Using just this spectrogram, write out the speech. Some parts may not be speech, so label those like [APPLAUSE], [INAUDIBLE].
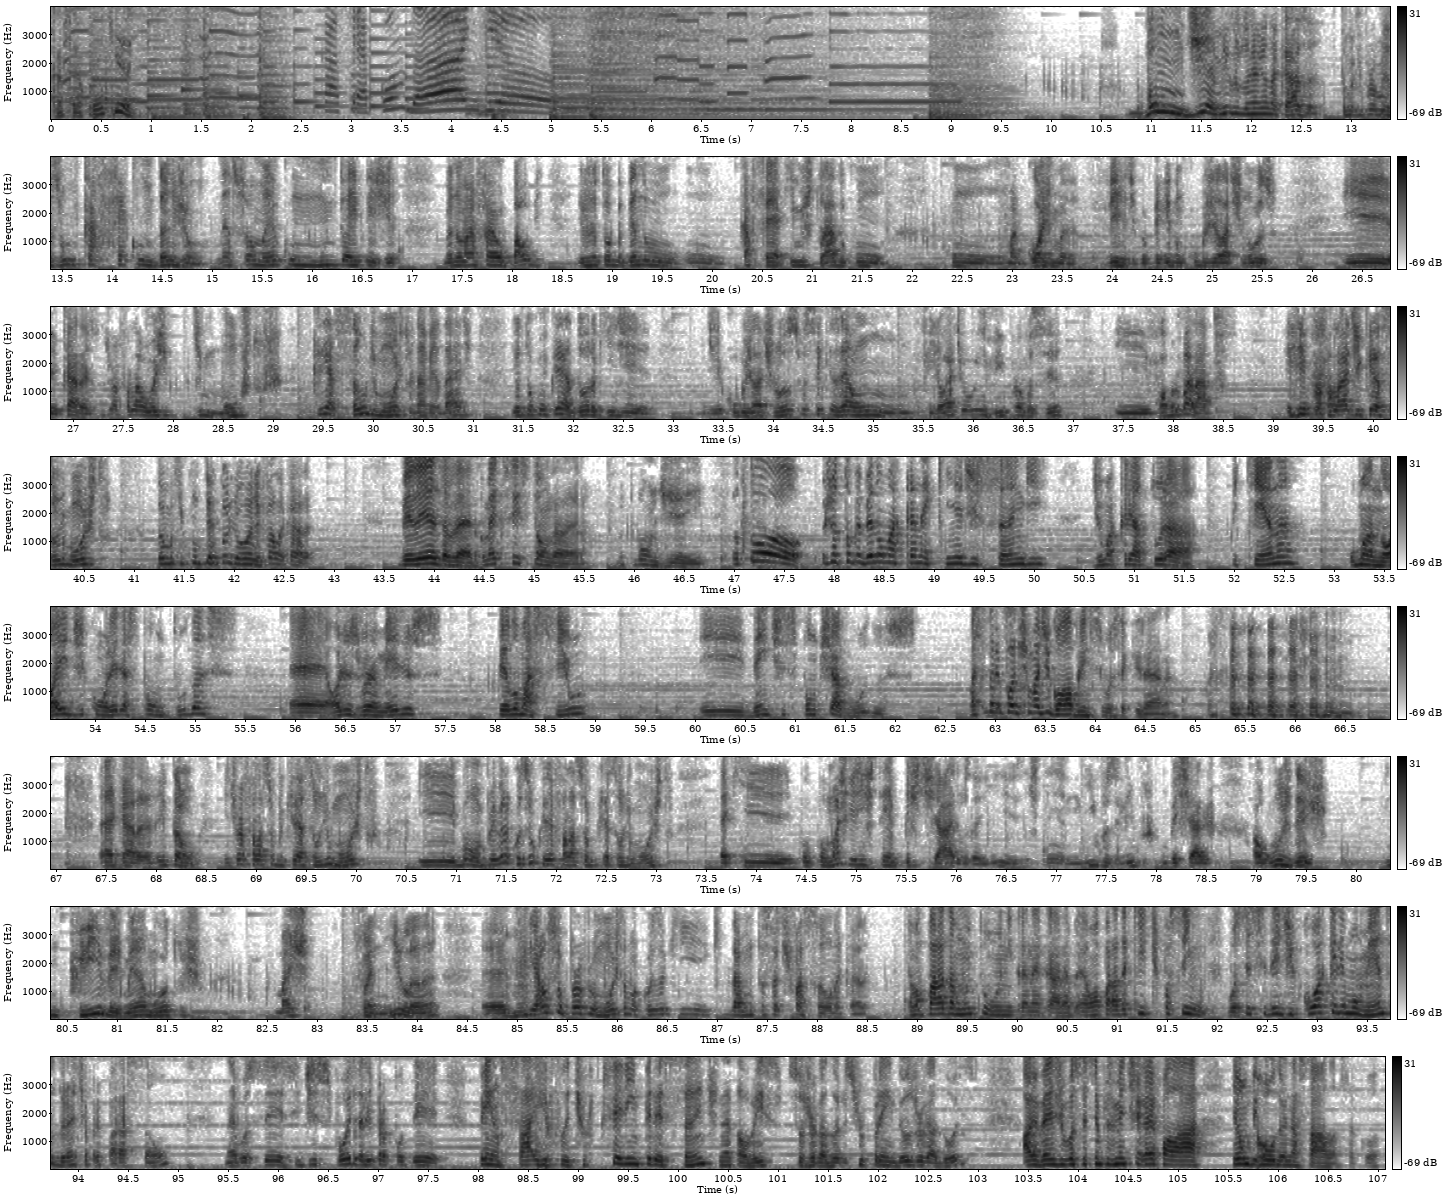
Café com o quê? Café com Dungeon. Bom dia, amigos do Regra da Casa. Estamos aqui para mais um Café com Dungeon, na sua manhã com muito RPG. Meu nome é Rafael Balbi e hoje eu estou bebendo um, um, café aqui misturado com, com uma gosma verde que eu peguei num cubo gelatinoso. E, cara, a gente vai falar hoje de monstros. Criação de monstros, na verdade. E eu tô com um criador aqui de, de cubo gelatinoso. Se você quiser um filhote, eu envio para você e cobro barato. [LAUGHS] E para falar de criação de monstro, estamos aqui com o Tertolione. Fala, cara. Beleza, velho. Como é que vocês estão, galera? Muito bom dia aí. Eu tô. Hoje eu tô bebendo uma canequinha de sangue de uma criatura pequena, humanoide, com orelhas pontudas, é, olhos vermelhos, pelo macio e dentes pontiagudos. Mas você também pode chamar de Goblin se você quiser, né? [LAUGHS] É, cara, então, a gente vai falar sobre criação de monstro. E, bom, a primeira coisa que eu queria falar sobre criação de monstro é que, pô, por mais que a gente tenha bestiários aí, a gente tenha livros e livros com bestiários, alguns deles incríveis mesmo, outros mais vanilla, né? É, Uhum. Criar o seu próprio monstro é uma coisa que, que dá muita satisfação, né, cara? É uma parada muito única, né, cara? É uma parada que, tipo assim, você se dedicou àquele momento durante a preparação, né? Você se dispôs ali pra poder pensar e refletir o que seria interessante, né? Talvez seus jogadores surpreender os jogadores, ao invés de você simplesmente chegar e falar, "Ah, tem um beholder na sala, sacou?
